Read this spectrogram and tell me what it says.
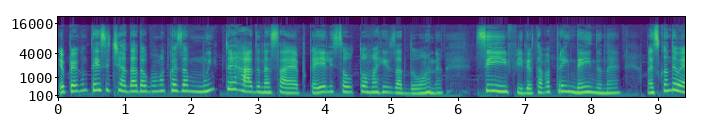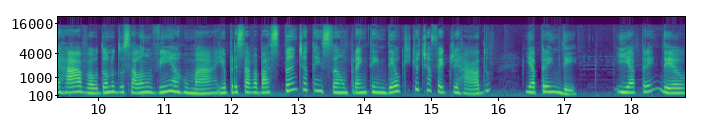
Eu perguntei se tinha dado alguma coisa muito errada nessa época e ele soltou uma risadona. Sim, filho, eu estava aprendendo, né? Mas quando eu errava, o dono do salão vinha arrumar e eu prestava bastante atenção para entender o que, que eu tinha feito de errado e aprender. E aprendeu.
